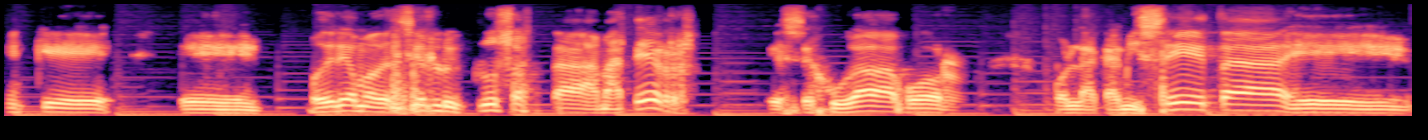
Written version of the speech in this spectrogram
en que podríamos decirlo incluso hasta amateur, que se jugaba por, por la camiseta, eh, eh,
